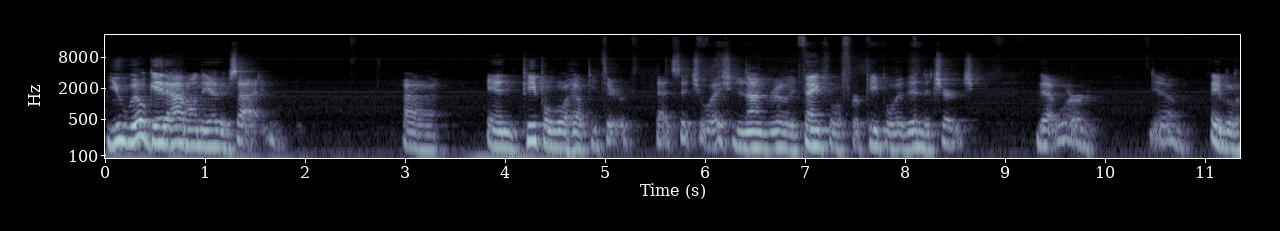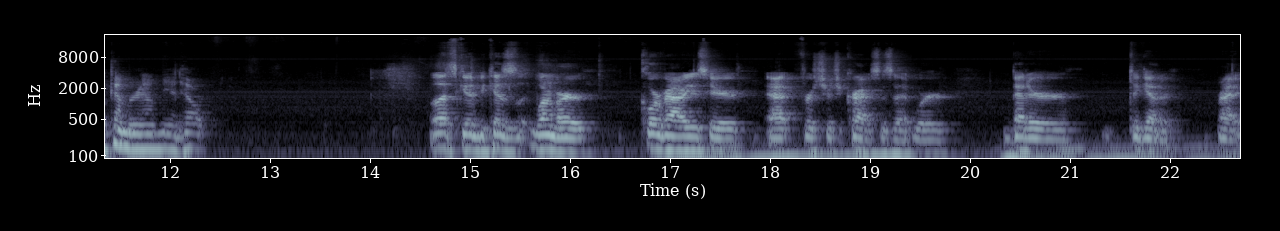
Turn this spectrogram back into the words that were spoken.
you will get out on the other side. Uh, and people will help you through that situation. And I'm really thankful for people within the church that were, you know, able to come around me and help. Well, that's good because one of our core values here at First Church of Christ is that we're better together, right?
